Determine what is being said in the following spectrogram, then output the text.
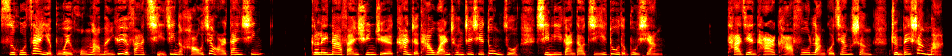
似乎再也不为红狼们越发起劲的嚎叫而担心。格雷纳凡勋爵看着他完成这些动作，心里感到极度的不祥。他见塔尔卡夫揽过缰绳，准备上马，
